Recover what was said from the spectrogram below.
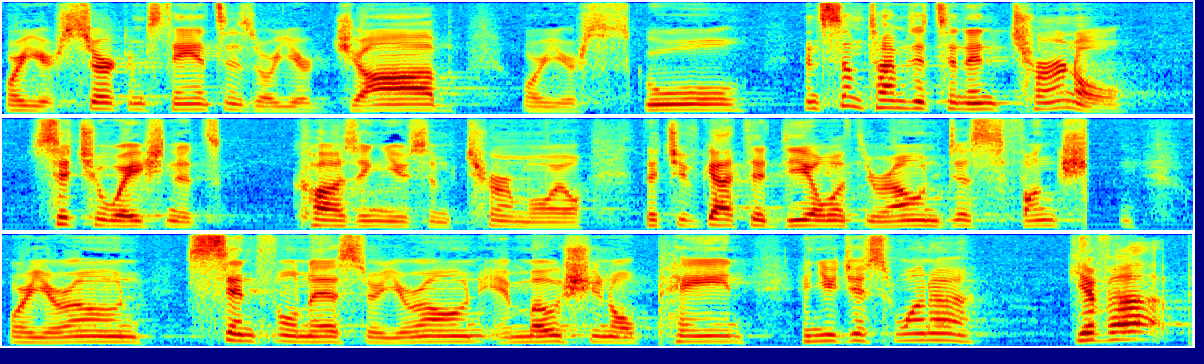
or your circumstances or your job or your school. And sometimes it's an internal situation that's causing you some turmoil, that you've got to deal with your own dysfunction or your own sinfulness or your own emotional pain, and you just want to give up.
